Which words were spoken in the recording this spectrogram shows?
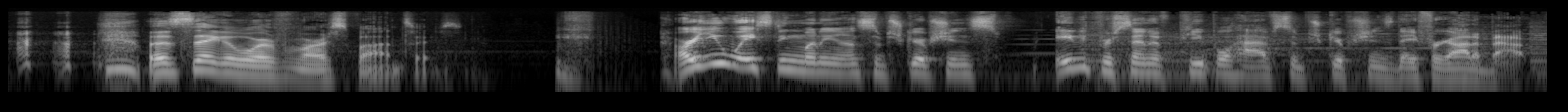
Let's take a word from our sponsors. Are you wasting money on subscriptions? 80% of people have subscriptions they forgot about.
